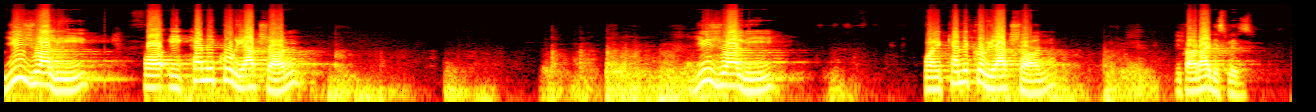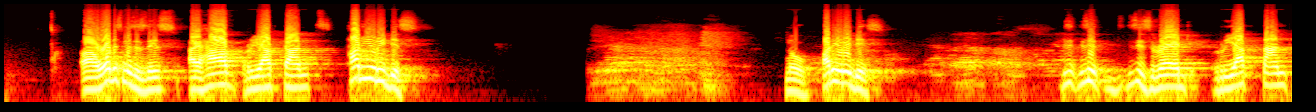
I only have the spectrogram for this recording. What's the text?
Usually, for a chemical reaction, usually for a chemical reaction, you can write this please. Uh, what this means is this, I have reactant, how do you read this? No, how do you read this? This, this, is, this is read reactant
